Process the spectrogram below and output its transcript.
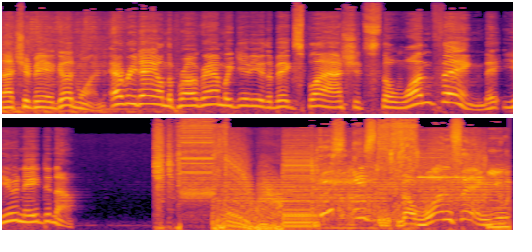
That should be a good one. Every day on the program, we give you the big splash. It's the one thing that you need to know. This is the one thing you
